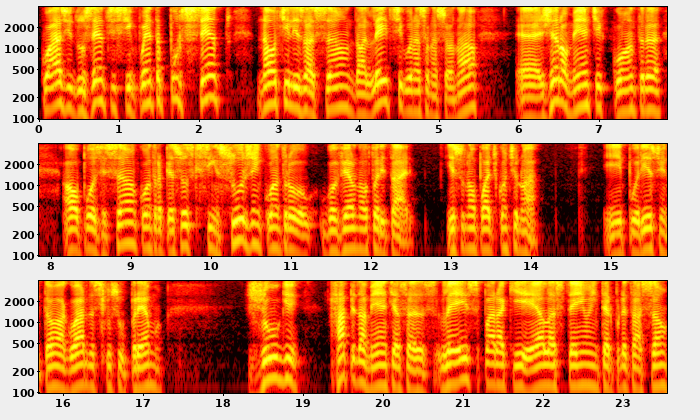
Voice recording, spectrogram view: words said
quase 250% na utilização da Lei de Segurança Nacional, eh, geralmente contra a oposição, contra pessoas que se insurgem contra o governo autoritário. Isso não pode continuar. E por isso, então, aguarda-se que o Supremo julgue rapidamente essas leis para que elas tenham interpretação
